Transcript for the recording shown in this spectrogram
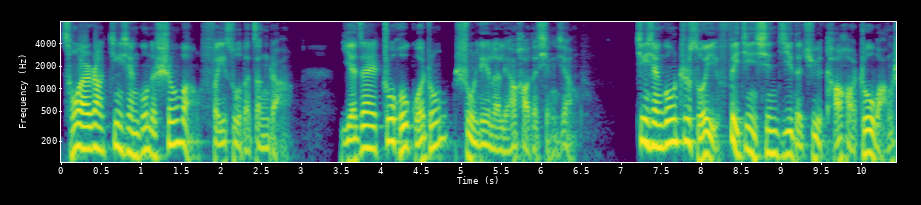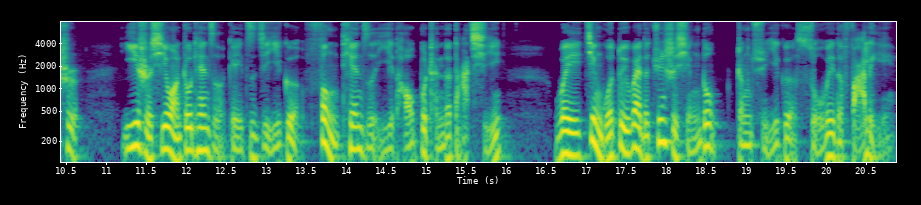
从而让晋献公的声望飞速的增长，也在诸侯国中树立了良好的形象。晋献公之所以费尽心机的去讨好周王室，一是希望周天子给自己一个奉天子以桃不臣的大旗，为晋国对外的军事行动争取一个所谓的法理。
